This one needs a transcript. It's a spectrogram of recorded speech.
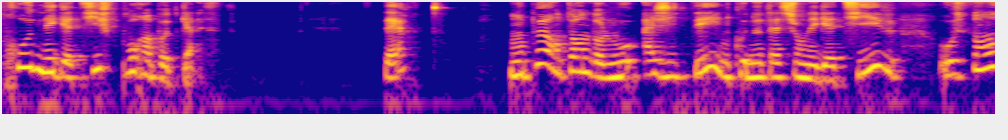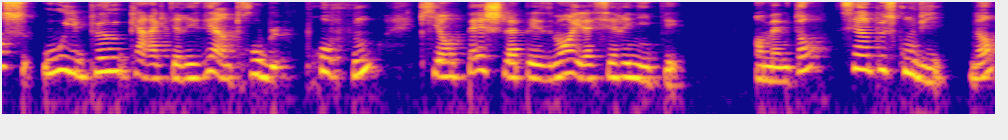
trop négatif pour un podcast? Certes, on peut entendre dans le mot agité une connotation négative au sens où il peut caractériser un trouble profond qui empêche l'apaisement et la sérénité. En même temps, c'est un peu ce qu'on vit, non?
